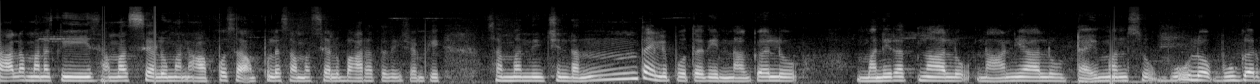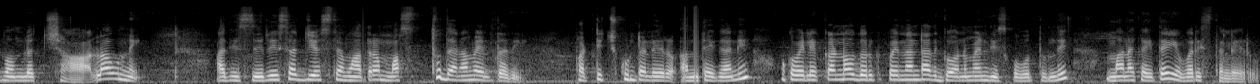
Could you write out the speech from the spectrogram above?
చాలా మనకి సమస్యలు మన అప్పు స- అప్పుల సమస్యలు భారతదేశంకి సంబంధించిందంతా వెళ్ళిపోతుంది. నగలు మణిరత్నాలు నాణ్యాలు డైమండ్స్ భూలో భూగర్భంలో చాలా ఉన్నాయి. అది సి- రీసెర్చ్ చేస్తే మాత్రం మస్తు ధనం వెళ్తుంది. పట్టించుకుంటలేరు. అంతేగాని ఒకవేళ ఎక్కడనో దొరికిపోయిందంటే అది గవర్నమెంట్ తీసుకుపోతుంది. మనకైతే ఎవరిస్తలేరు.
